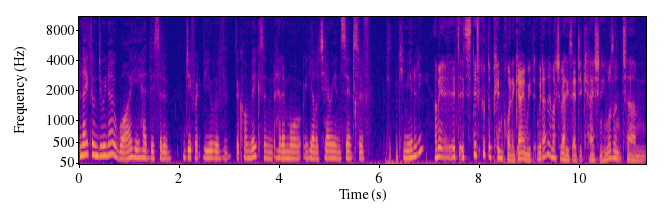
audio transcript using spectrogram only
Nathan, do we know why he had this sort of different view of the convicts and had a more egalitarian sense of community? I mean, it's it's difficult to pinpoint. Again, we, we don't know much about his education. He wasn't um,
